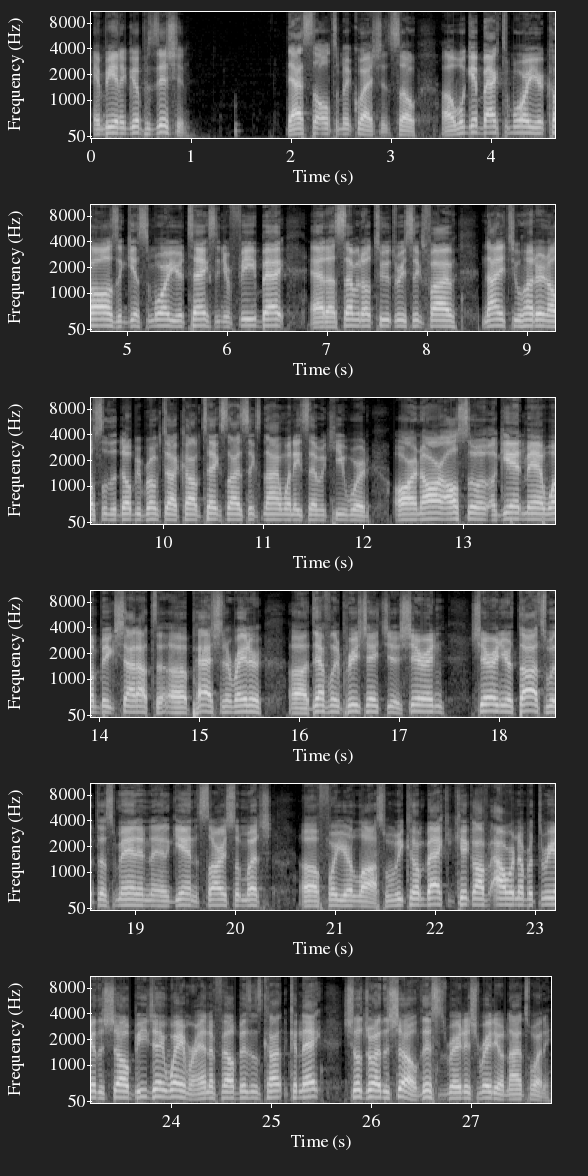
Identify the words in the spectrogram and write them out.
and be in a good position? That's the ultimate question. So uh, we'll get back to more of your calls and get some more of your texts and your feedback at uh, 702-365-9200 and also the don'tbebroke.com text line 69187 keyword R&R. Also, again, man, one big shout out to uh, Passionate Raider. Uh, definitely appreciate you sharing sharing your thoughts with us, man. And, and again, sorry so much uh, for your loss. When we come back and kick off hour number three of the show, BJ Waymer, NFL Business Connect, she'll join the show. This is Radish Radio 920.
